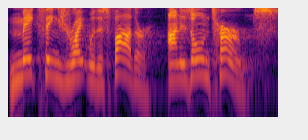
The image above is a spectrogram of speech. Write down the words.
make things right with his father on his own terms.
